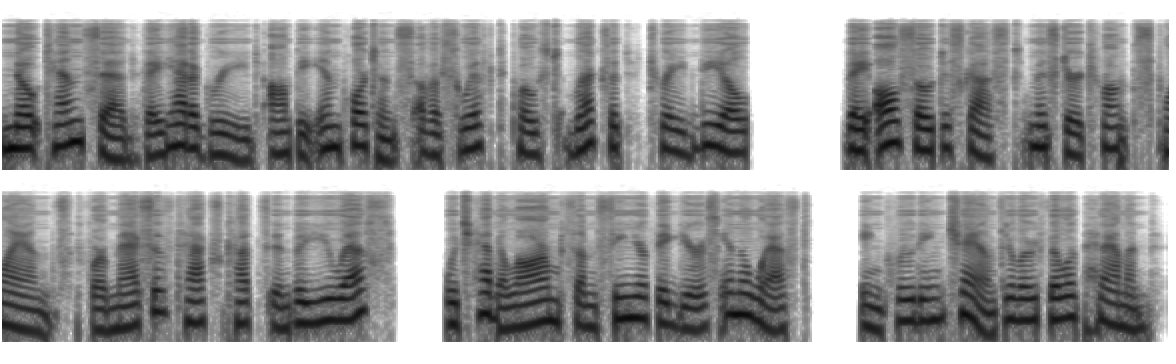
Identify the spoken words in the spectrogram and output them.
No 10 said they had agreed on the importance of a swift post-Brexit trade deal. They also discussed Mr. Trump's plans for massive tax cuts in the U.S., which have alarmed some senior figures in the West, including Chancellor Philip Hammond.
